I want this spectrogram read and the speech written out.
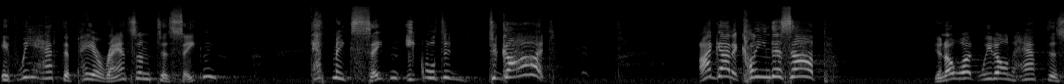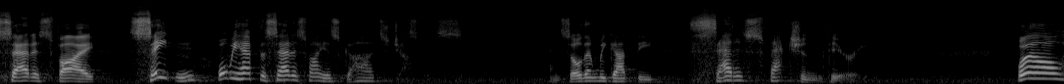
If we have to pay a ransom to Satan, that makes Satan equal to, to God. I got to clean this up. You know what? We don't have to satisfy Satan. What we have to satisfy is God's justice. And so then we got the satisfaction theory. Well,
